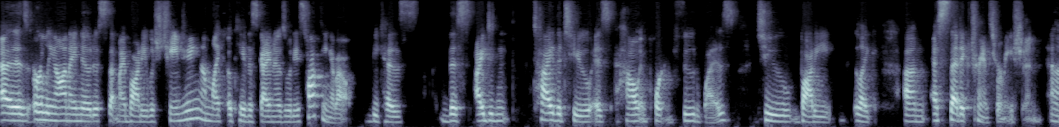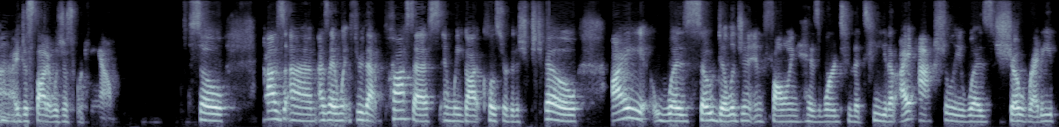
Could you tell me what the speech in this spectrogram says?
as early on, I noticed that my body was changing. I'm like, okay, this guy knows what he's talking about because this, I didn't tie the two as how important food was to body, like um, aesthetic transformation. Uh, mm. I just thought it was just working out. So as um, as I went through that process and we got closer to the show, I was so diligent in following his word to the T that I actually was show ready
